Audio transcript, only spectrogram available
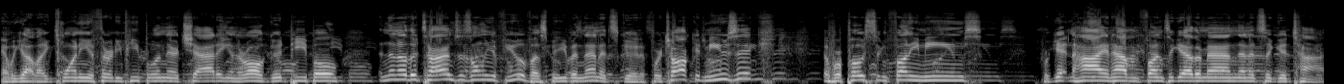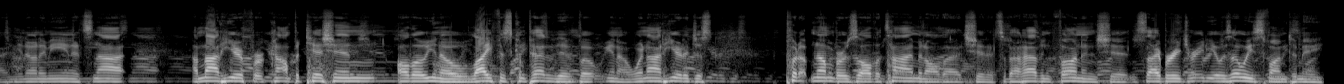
and we got like 20 or 30 people in there chatting, and they're all good people. And then other times there's only a few of us, but even then it's good. If we're talking music, if we're posting funny memes, if we're getting high and having fun together, man, then it's a good time. You know what I mean? It's not. I'm not here for competition, although you know life is competitive, but you know we're not here to just put up numbers all the time and all that shit. It's about having fun and shit. And Cyber Age Radio is always fun to me.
